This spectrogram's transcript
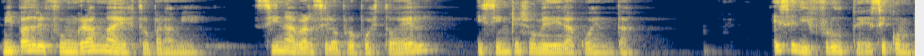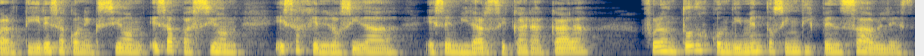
Mi padre fue un gran maestro para mí, sin habérselo propuesto él y sin que yo me diera cuenta. Ese disfrute, ese compartir, esa conexión, esa pasión, esa generosidad, ese mirarse cara a cara, fueron todos condimentos indispensables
